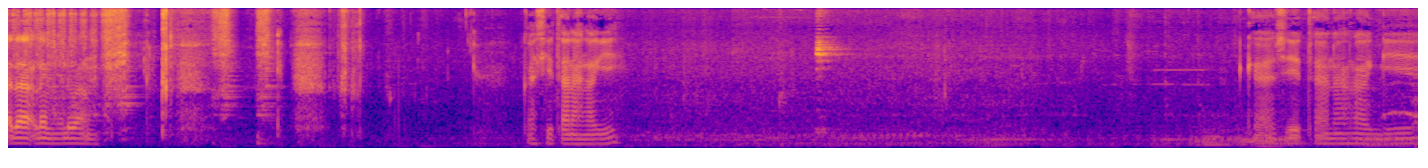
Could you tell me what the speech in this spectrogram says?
ada lemnya doang. Kasih tanah lagi. Kasih tanah lagi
